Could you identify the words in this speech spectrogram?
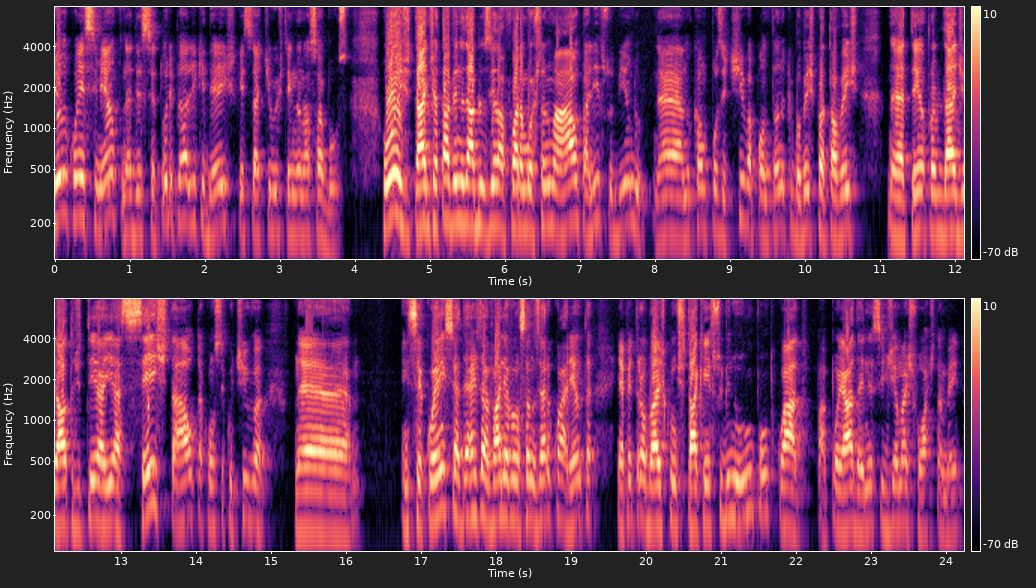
pelo conhecimento né, desse setor e pela liquidez que esses ativos têm na nossa bolsa. Hoje, tá, a gente já está vendo a WZ lá fora mostrando uma alta ali, subindo né, no campo positivo, apontando que o Bovespa talvez né, tenha a probabilidade alta de ter aí a sexta alta consecutiva né, em sequência, a 10 da Vale avançando 0,40 e a Petrobras com destaque aí subindo 1,4, apoiada aí nesse dia mais forte também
